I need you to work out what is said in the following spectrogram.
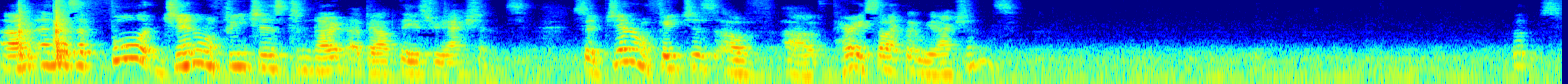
Um, and there's a four general features to note about these reactions. So general features of uh, pericyclic reactions. Oops.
